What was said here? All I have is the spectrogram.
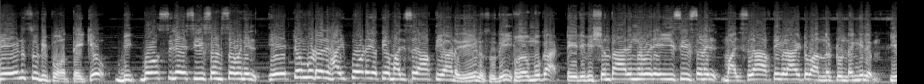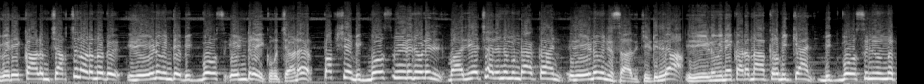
രേണുസുതി പുറത്തേക്കു? ബിഗ് ബോസിലെ സീസൺ സെവനിൽ ഏറ്റവും കൂടുതൽ ഹൈപ്പോടെ എത്തിയ മത്സരാർത്ഥിയാണ് രേണുസുതി. പ്രമുഖ ടെലിവിഷൻ താരങ്ങൾ വരെ ഈ സീസണിൽ മത്സരാർത്ഥികളായിട്ട് വന്നിട്ടുണ്ടെങ്കിലും ഇവരെക്കാളും ചർച്ച നടന്നത് രേണുവിന്റെ ബിഗ് ബോസ് എൻട്രിയെ കുറിച്ചാണ് പക്ഷേ ബിഗ് ബോസ് വീടിനുള്ളിൽ വലിയ ചലനമുണ്ടാക്കാൻ രേണുവിന് സാധിച്ചിട്ടില്ല. രേണുവിനെ കടന്നാക്രമിക്കാൻ ബിഗ് ബോസിൽ നിന്ന്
